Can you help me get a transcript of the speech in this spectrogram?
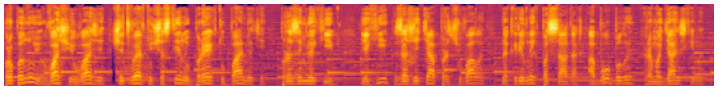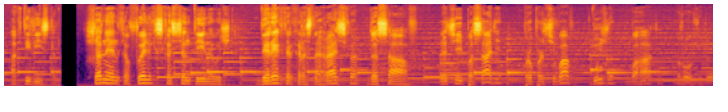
Пропоную вашій увазі четверту частину проекту пам'яті про земляків, які за життя працювали на керівних посадах або були громадянськими активістами. Шаненко Фелікс Костянтинович, директор Красноградського ДОСААФ. На цій посаді пропрацював дуже багато років.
